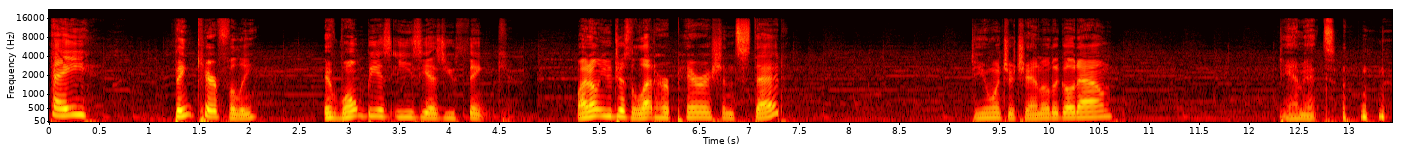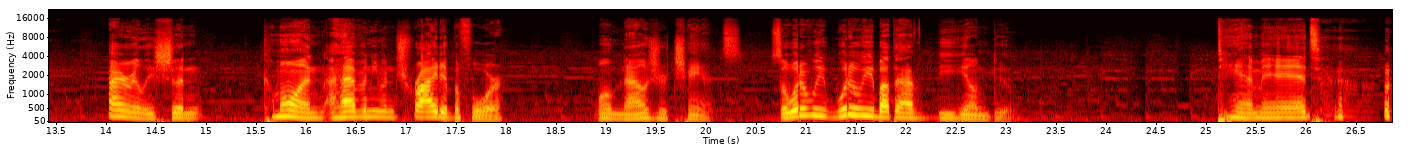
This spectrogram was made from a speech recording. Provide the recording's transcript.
Hey, think carefully. It won't be as easy as you think. Why don't you just let her perish instead? Do you want your channel to go down? Damn it. I really shouldn't. Come on, I haven't even tried it before. Well, now's your chance. So what are we what are we about to have Be Young do? Damn it.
